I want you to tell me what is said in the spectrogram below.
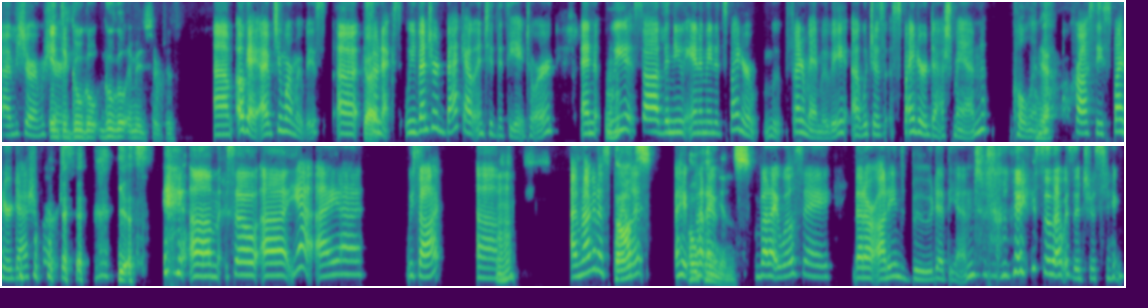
I'm sure. I'm sure. into Google Google image searches. Um, okay, I have two more movies. Uh, Go so ahead. next, we ventured back out into the theater, and Mhm. we saw the new animated Spider mo- Spider-Man movie, uh, which is Spider Dash Man colon Yeah. across the Spider Dash verse. yes. um, so uh, yeah, I uh, we saw it. Um, Mhm. I'm not gonna spoil Thoughts, it, but I, opinions. but I will say that our audience booed at the end, so that was interesting.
